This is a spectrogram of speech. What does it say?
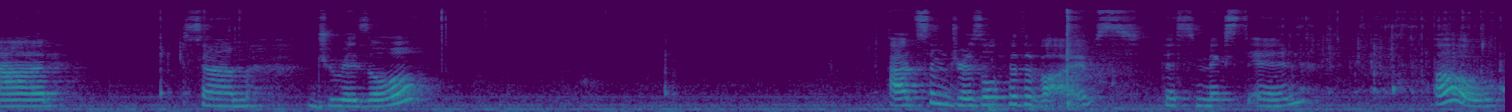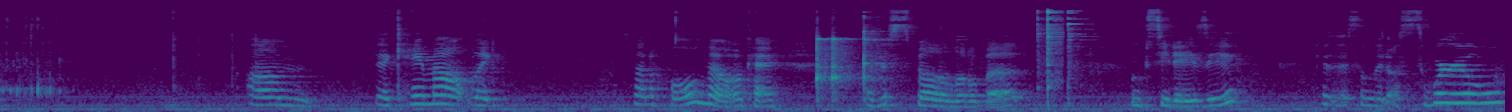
add some drizzle. Add some drizzle for the vibes. This mixed in. Oh, um, it came out like, is that a hole? No, okay. I just spilled a little bit. Oopsie daisy. Give this a little swirl.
